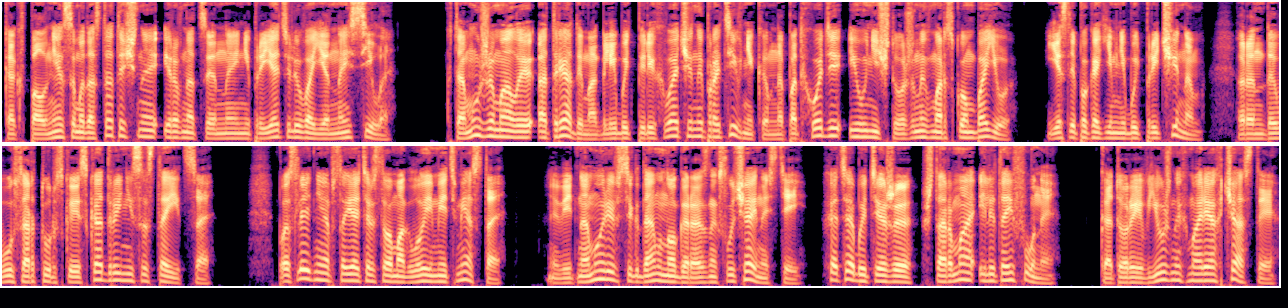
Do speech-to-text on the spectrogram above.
как вполне самодостаточная и равноценная неприятелю военная сила. К тому же малые отряды могли быть перехвачены противником на подходе и уничтожены в морском бою, если по каким-нибудь причинам рандеву с Артурской эскадрой не состоится – Последнее обстоятельство могло иметь место, ведь на море всегда много разных случайностей, хотя бы те же шторма или тайфуны, которые в южных морях часты.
